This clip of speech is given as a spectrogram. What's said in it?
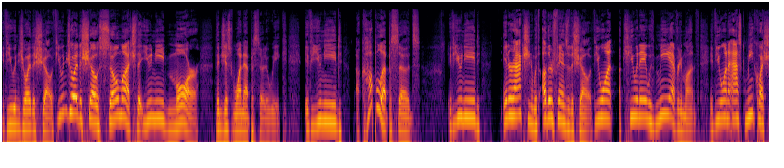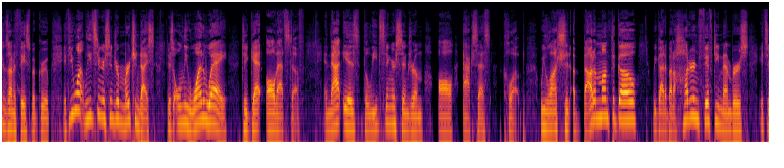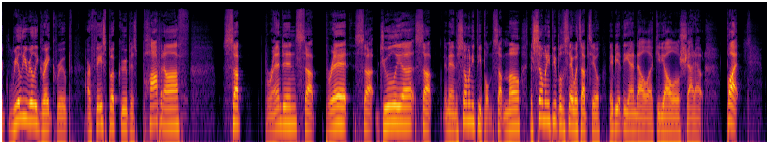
if you enjoy the show, if you enjoy the show so much that you need more than just one episode a week, if you need a couple episodes, if you need interaction with other fans of the show, if you want a Q&A with me every month, if you want to ask me questions on a Facebook group, if you want Lead Singer Syndrome merchandise, there's only one way to get all that stuff. And that is the Lead Singer Syndrome All Access Club. We launched it about a month ago. We got about 150 members. It's a really, really great group. Our Facebook group is popping off. Sup, Brendan. Sup, Britt. Sup, Julia. Sup, man, there's so many people. Sup, Mo. There's so many people to say what's up to. Maybe at the end I'll uh, give you all a little shout out. But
